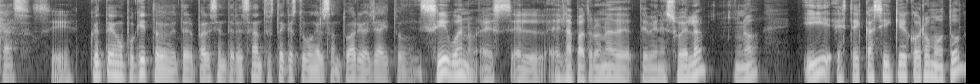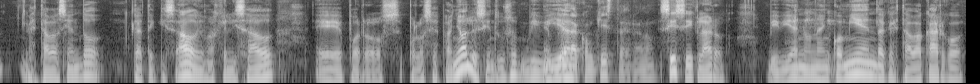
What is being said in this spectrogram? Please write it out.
caso. Sí. Cuéntenos un poquito, me parece interesante. Usted que estuvo en el santuario allá y todo. Sí, bueno, es, el, es la patrona de, de Venezuela, ¿no? Y este cacique Coromoto estaba siendo catequizado, evangelizado eh, por, los, por los españoles, incluso vivía... En la conquista era, ¿no? Sí, sí, claro. Vivía en una encomienda que estaba a cargo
